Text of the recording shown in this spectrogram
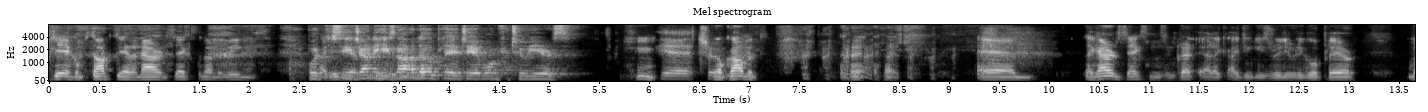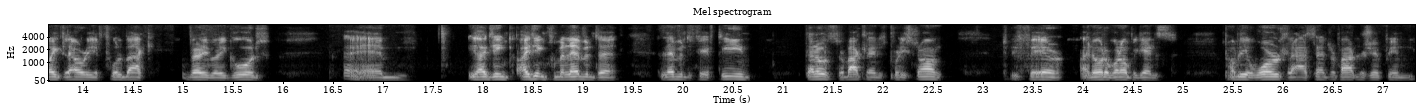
Jacob Stockdale and Aaron Sexton on the wings. But you see, Johnny, he's not allowed to play J1 for two years. Hmm. Yeah, true. No comment. um, like Aaron Sexton's incredible. Like I think he's really, really good player. Mike Lowry at fullback, very, very good. Um, yeah, I think I think from eleven to eleven to fifteen, that Ulster backline is pretty strong to be fair, I know they're going up against probably a world class centre partnership in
